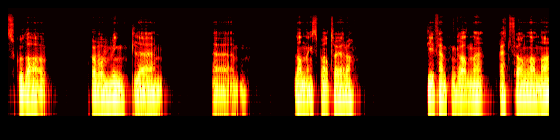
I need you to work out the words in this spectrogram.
skulle da prøve å vinkle eh, landingsfartøyet, da. De 15 gradene rett før han landa,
